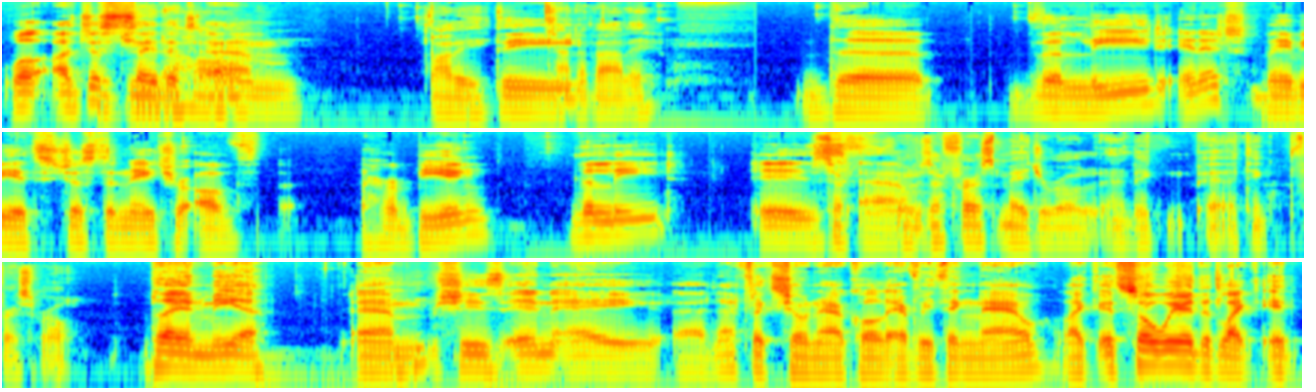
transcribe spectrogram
Well, I'll just say that Hall. um, Bobby The- Cannavale. the the lead in it maybe it's just the nature of her being the lead is it um, was her first major role in a big, uh, I think, first role. playing Mia. Um, she's in a, uh Netflix show now called Everything Now. Like it's so weird that like it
